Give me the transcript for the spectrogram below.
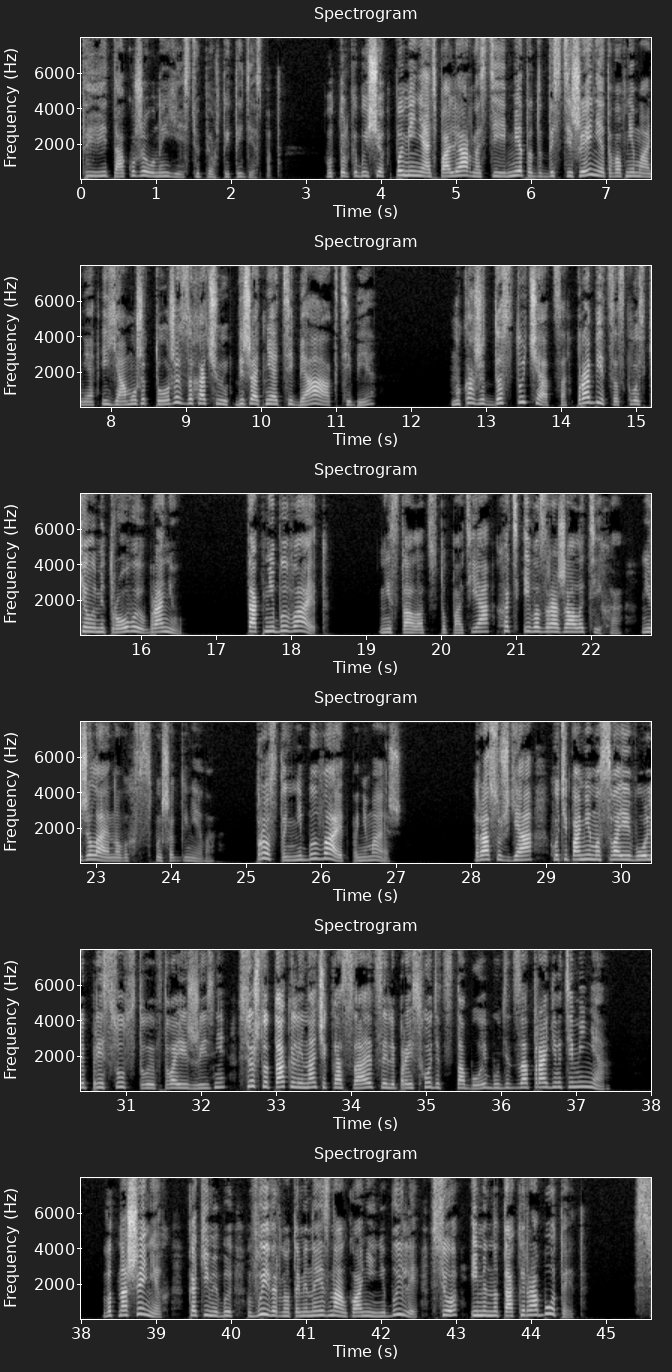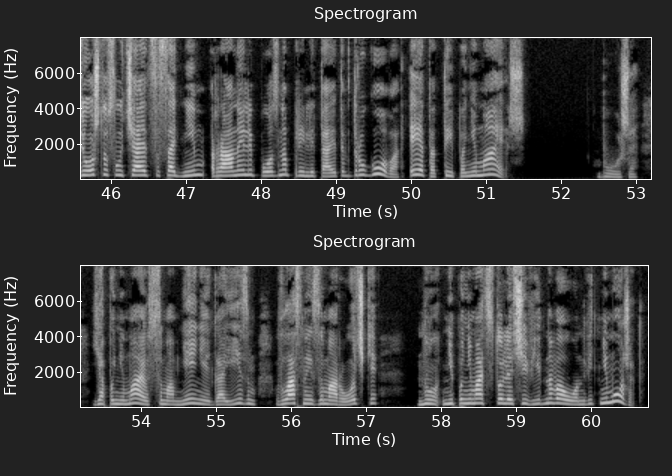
Ты и так уже он и есть, упертый ты деспот. Вот только бы еще поменять полярность и методы достижения этого внимания, и я, может, тоже захочу бежать не от тебя, а к тебе. Но как же достучаться, пробиться сквозь километровую броню? Так не бывает. Не стала отступать я, хоть и возражала тихо, не желая новых вспышек гнева. Просто не бывает, понимаешь? Раз уж я, хоть и помимо своей воли, присутствую в твоей жизни, все, что так или иначе касается или происходит с тобой, будет затрагивать и меня. В отношениях, какими бы вывернутыми наизнанку они ни были, все именно так и работает. Все, что случается с одним, рано или поздно прилетает и в другого. Это ты понимаешь? Боже, я понимаю самомнение, эгоизм, властные заморочки, но не понимать столь очевидного он ведь не может.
